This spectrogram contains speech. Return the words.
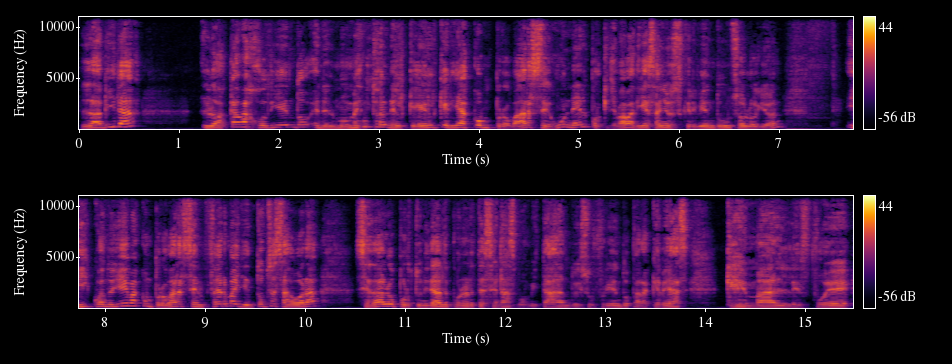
la vida lo acaba jodiendo en el momento en el que él quería comprobar, según él, porque llevaba 10 años escribiendo un solo guion, y cuando ya iba a comprobar se enferma y entonces ahora se da la oportunidad de ponerte escenas vomitando y sufriendo para que veas qué mal les fue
